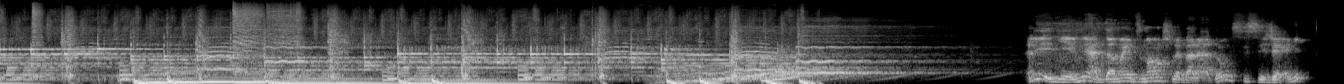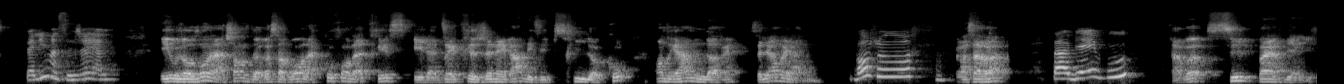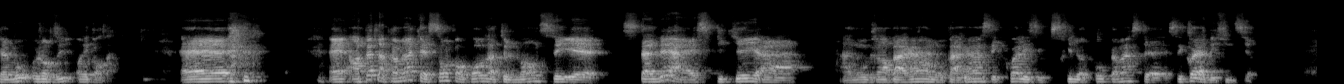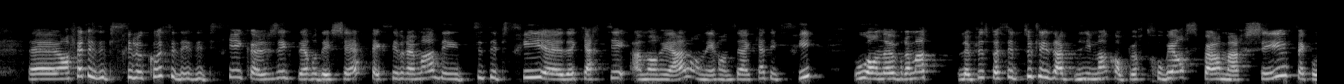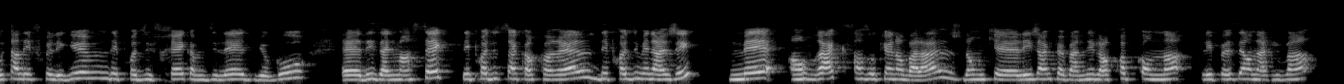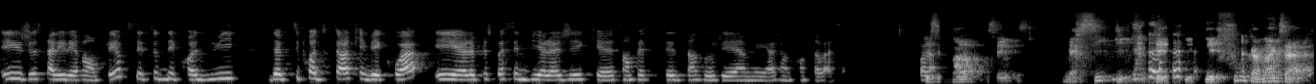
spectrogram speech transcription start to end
et bienvenue à Demain Dimanche le balado. Ici, c'est Jérémy. Salut, moi, c'est Jaël. Et aujourd'hui, on a la chance de recevoir la cofondatrice et la directrice générale des épiceries locaux, Andréane Lorrain. Salut, Andréane. Bonjour. Comment ça va? Ça va bien, vous? Ça va super bien. Il fait beau aujourd'hui, on est content. Euh, euh, en fait, la première question qu'on pose à tout le monde, c'est euh, si tu avais à expliquer à, nos grands-parents, à nos parents, c'est quoi les épiceries locaux? Comment c'est quoi la définition? Euh, en fait, les épiceries locaux, c'est des épiceries écologiques zéro déchet. C'est vraiment des petites épiceries euh, de quartier à Montréal. On est rendu à quatre épiceries où on a vraiment le plus possible tous les aliments qu'on peut retrouver en supermarché. Fait qu'autant des fruits et légumes, des produits frais comme du lait, du yogourt, euh, des aliments secs, des produits de soins corporels, des produits ménagers, mais en vrac sans aucun emballage. Donc, les gens peuvent amener leurs propres contenants, les peser en arrivant et juste aller les remplir. c'est tous des produits de petits producteurs québécois et euh, le plus possible biologique, euh, sans pesticides, sans OGM et agents de conservation. Merci. c'est fou comment que ça.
